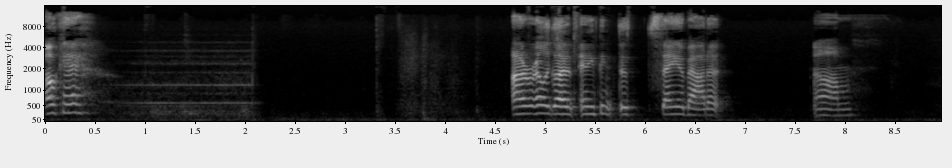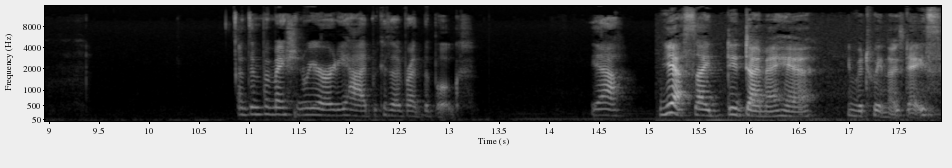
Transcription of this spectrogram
Okay. I don't really got anything to say about it. Um, it's information we already had because I've read the books. Yeah. Yes, I did dye my hair in between those days.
